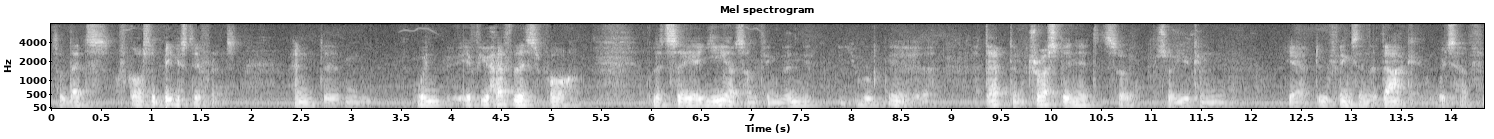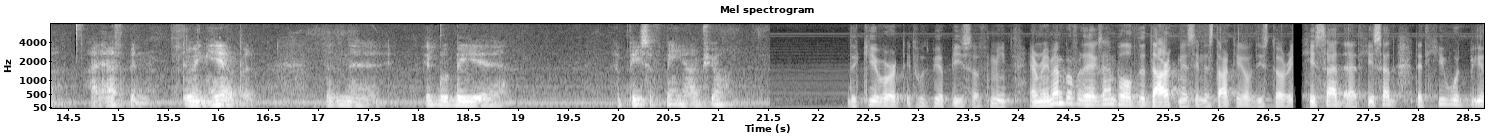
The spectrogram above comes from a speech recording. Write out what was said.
So that's, of course, the biggest difference. And um, when, if you have this for, let's say, a year or something, then you uh, adapt and trust in it so so you can yeah do things in the dark which have uh, I have been doing here but then uh, it will be a, a piece of me I'm sure. The keyword it would be a piece of me. And remember for the example of the darkness in the starting of this story. He said that he said that he would be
